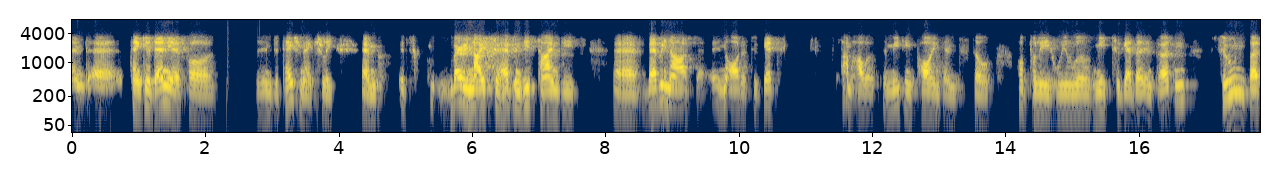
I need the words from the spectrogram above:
And uh, thank you, Daniel, for the invitation, actually. Um, it's very nice to have in this time these webinars in order to get somehow a meeting point. And so hopefully we will meet together in person soon. But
